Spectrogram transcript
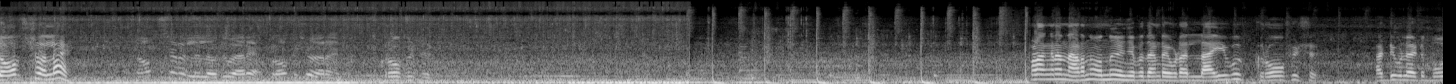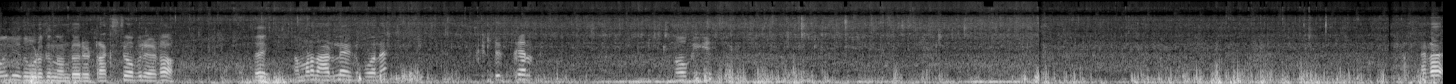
ലോബ്സ്റ്റർ അല്ലേ? ലോബ്സ്റ്റർ അല്ലല്ലോ ഇത് വേറെ ക്രോഫിഷ് വേറെ ക്രോഫിഷ് നമ്മളങ്ങനെ നടന്നു വന്നു കഴിഞ്ഞപ്പോൾ ദാണ്ട ഇവിടെ ലൈവ് ക്രോഫിഷ് അടിപൊളിയായിട്ട് ബോയിൽ ചെയ്ത് കൊടുക്കുന്നുണ്ട് ഒരു ട്രക്ക് സ്റ്റോപ്പിൽ കേട്ടോ. ഏയ് നമ്മുടെ നാട്ടിലേക്ക് പോലെ കിടുക്കൻ നോക്കിക്കേ. ഏട്ടാ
